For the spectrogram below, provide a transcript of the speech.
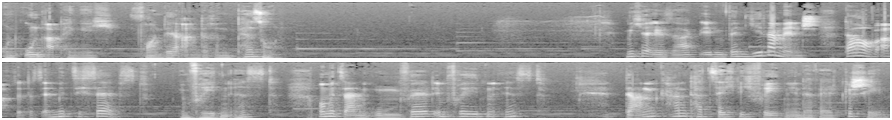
und unabhängig von der anderen Person. Michael sagt eben, wenn jeder Mensch darauf achtet, dass er mit sich selbst im Frieden ist und mit seinem Umfeld im Frieden ist, dann kann tatsächlich Frieden in der Welt geschehen.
